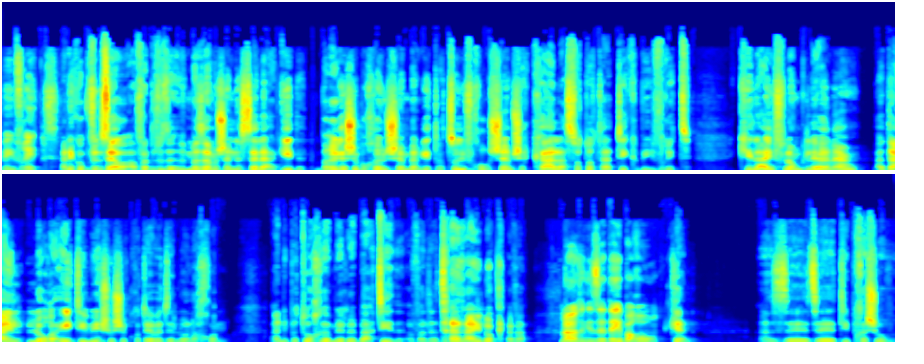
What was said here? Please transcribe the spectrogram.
בעברית. אני, זהו, אבל זה, זה מה שאני מנסה להגיד. ברגע שבוחרים שם באנגלית, רצו לבחור שם שקל לעשות לו תעתיק בעברית. כי lifelong learner, עדיין לא ראיתי מישהו שכותב את זה לא נכון. אני בטוח גם אראה בעתיד, אבל זה עדיין לא קרה. לא, זה- זה די ברור. כן. אז זה, זה טיפ חשוב.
